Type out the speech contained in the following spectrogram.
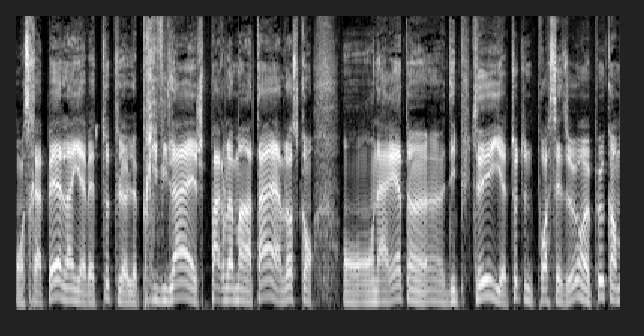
on se rappelle, hein, il y avait tout le, le privilège parlementaire. Lorsqu'on on, on arrête un, député, il y a toute une procédure, un peu comme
